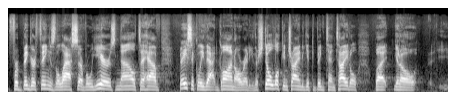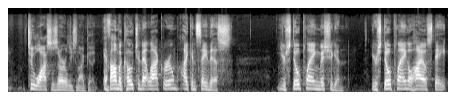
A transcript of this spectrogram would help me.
for bigger things the last several years. Now to have basically that gone already. They're still looking trying to get the Big Ten title, but you know, two losses early is not good. If I'm a coach in that locker room, I can say this: you're still playing Michigan, you're still playing Ohio State.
